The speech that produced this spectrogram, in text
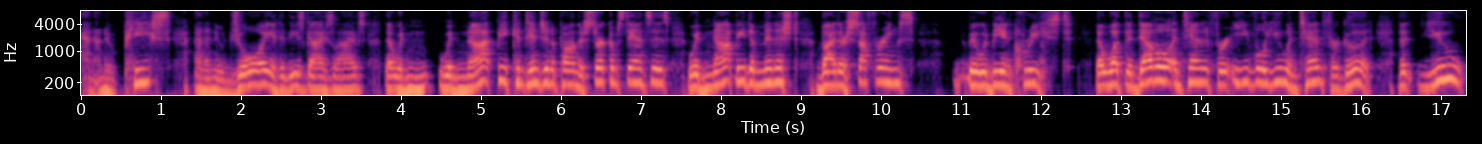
and a new peace and a new joy into these guys' lives that would would not be contingent upon their circumstances, would not be diminished by their sufferings, it would be increased that what the devil intended for evil, you intend for good. That you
